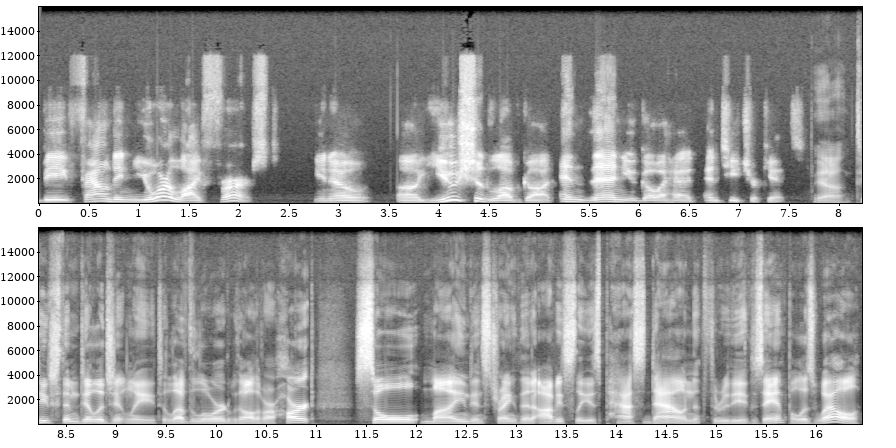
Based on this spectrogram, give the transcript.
be found in your life first. You know, uh, you should love God, and then you go ahead and teach your kids. Yeah, teach them diligently to love the Lord with all of our heart, soul, mind, and strength. And obviously is passed down through the example as well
